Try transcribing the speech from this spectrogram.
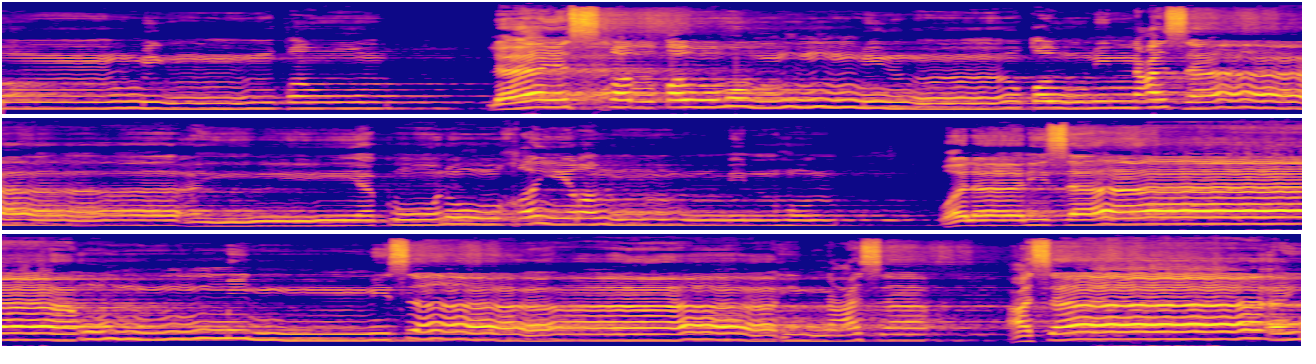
لا يسخر قوم من قوم عسى أن يكونوا خيرا منهم ولا نساء من نساء عسى عسى أن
